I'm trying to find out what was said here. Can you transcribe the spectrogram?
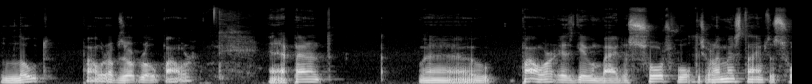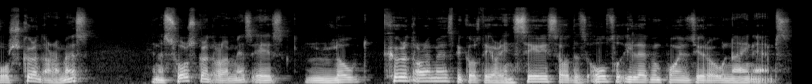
load power, absorbed load power. And apparent uh, power is given by the source voltage RMS times the source current RMS. And the source current RMS is load current RMS because they are in series, so that's also 11.09 amps.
